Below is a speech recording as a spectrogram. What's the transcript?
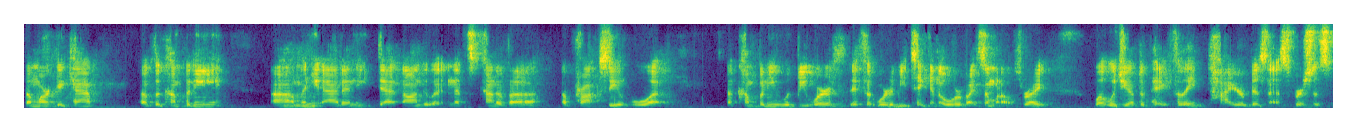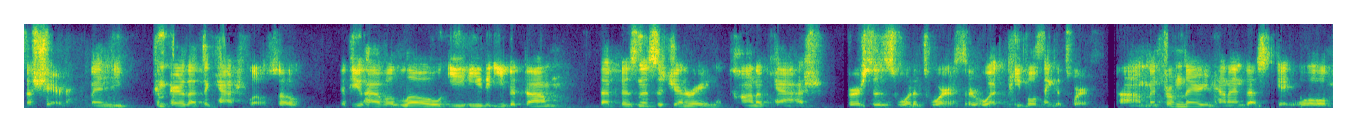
the market cap of the company, um, and you add any debt onto it. And it's kind of a, a proxy of what a company would be worth if it were to be taken over by someone else, right? what would you have to pay for the entire business versus a share? And you compare that to cash flow. So if you have a low EV to EBITDA, that business is generating a ton of cash versus what it's worth or what people think it's worth. Um, and from there, you kind of investigate. Well,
